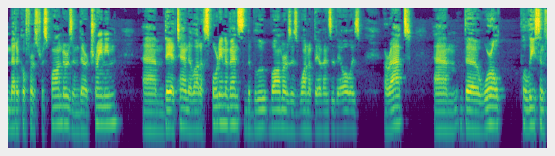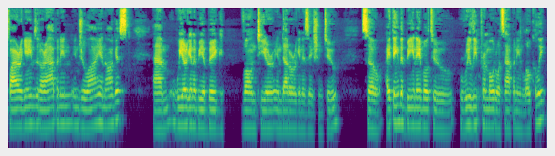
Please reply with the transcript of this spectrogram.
medical first responders and their training. Um, they attend a lot of sporting events. The Blue Bombers is one of the events that they always are at. Um, the World Police and Fire Games that are happening in July and August. Um, we are going to be a big volunteer in that organization too. So I think that being able to really promote what's happening locally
